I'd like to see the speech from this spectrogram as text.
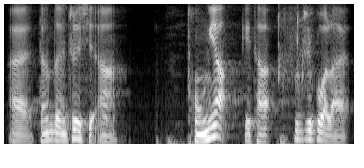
哎，等等这些啊，同样给它复制过来，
